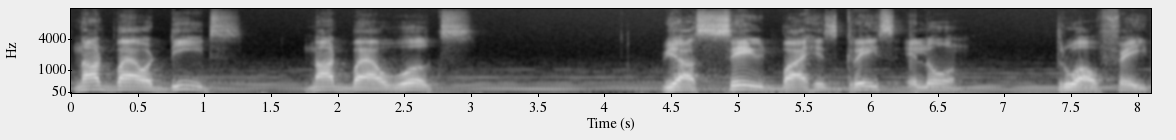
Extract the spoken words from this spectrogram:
not by our deeds, not by our works. We are saved by his grace alone through our faith.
